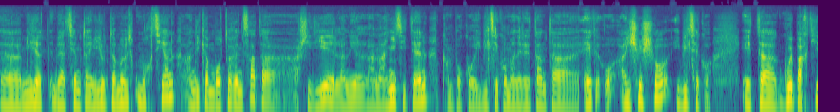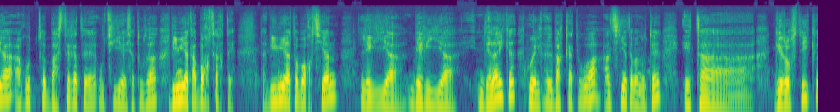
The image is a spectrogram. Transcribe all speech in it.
Uh, Mila behatzen eta miliunta mortzian, handikan motoren zat, hasi die, lan, lan hainiziten, kanpoko ibiltzeko maneretan eta aixexo ibiltzeko. Eta gue partia agut bazterat utzia izatu da, 2000 eta bortzarte. 2000 eta bortzian, legia, berria, delaik, huel elbarkatua antzinat eman dute, eta geroztik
